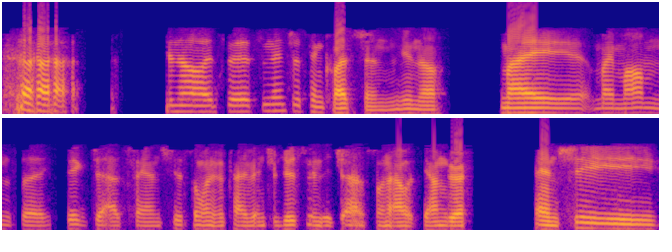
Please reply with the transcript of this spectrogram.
you know it's it's an interesting question you know. My my mom's a big jazz fan. She's the one who kind of introduced me to jazz when i was younger and she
